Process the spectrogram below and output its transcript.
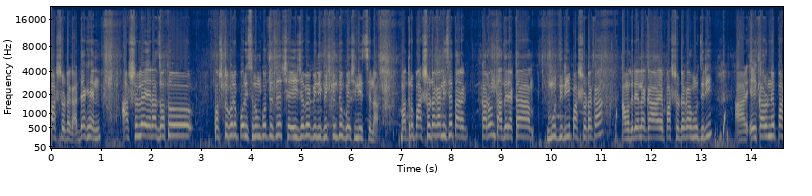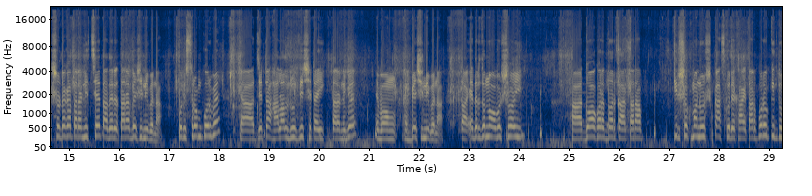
পাঁচশো টাকা। দেখেন, আসলে এরা যত কষ্ট করে পরিশ্রম করতেছে, সেই হিসাবে বেনিফিট কিন্তু বেশি নিচ্ছে না। মাত্র পাঁচশো টাকা নিচ্ছে তার কারণ তাদের একটা মজুরি পাঁচশো টাকা, আমাদের এলাকায় পাঁচশো টাকা মজুরি। আর এই কারণে পাঁচশো টাকা তারা নিচ্ছে, তাদের, তারা বেশি নেবে না। পরিশ্রম করবে যেটা হালাল রুজি সেটাই তারা নেবে এবং বেশি নেবে না। তা এদের জন্য অবশ্যই দোয়া করার দরকার। তারা কৃষক মানুষ কাজ করে খায়, তারপরেও কিন্তু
